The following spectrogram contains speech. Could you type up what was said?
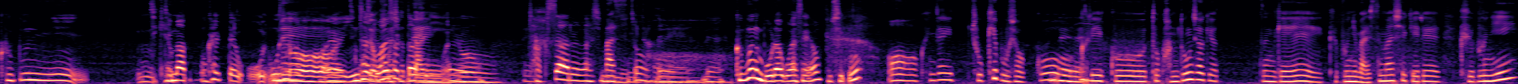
그분이 개막할 때 오, 네. 셔 네, 인사도 하셨다니 네. 어. 네. 작사를 하신 맞습니다. 분이죠. 네. 네. 그분은 뭐라고 하세요? 보시고? 어 굉장히 좋게 보셨고 네. 그리고 또 감동적이었던 게 그분이 말씀하시기를 그분이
